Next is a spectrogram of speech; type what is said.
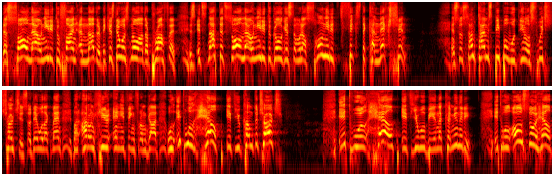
that Saul now needed to find another because there was no other prophet. It's, not that Saul now needed to go against someone else. Saul needed to fix the connection. And so sometimes people would, you know, switch churches. So they were like, man, but I don't hear anything from God. Well, it will help if you come to church. It will help if you will be in a community. It will also help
